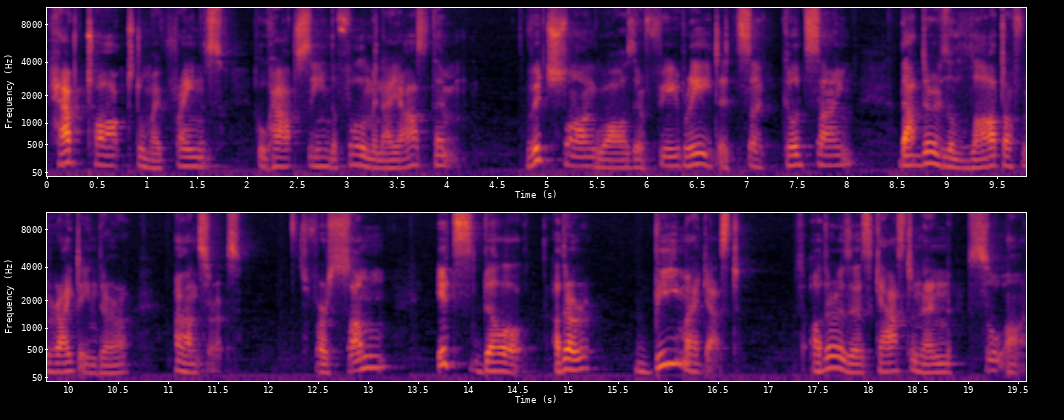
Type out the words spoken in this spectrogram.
have talked to my friends who have seen the film and I asked them which song was their favorite, it's a good sign that there is a lot of variety in their answers. For some, it's Belle, other, Be My Guest, others is Gaston and so on.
